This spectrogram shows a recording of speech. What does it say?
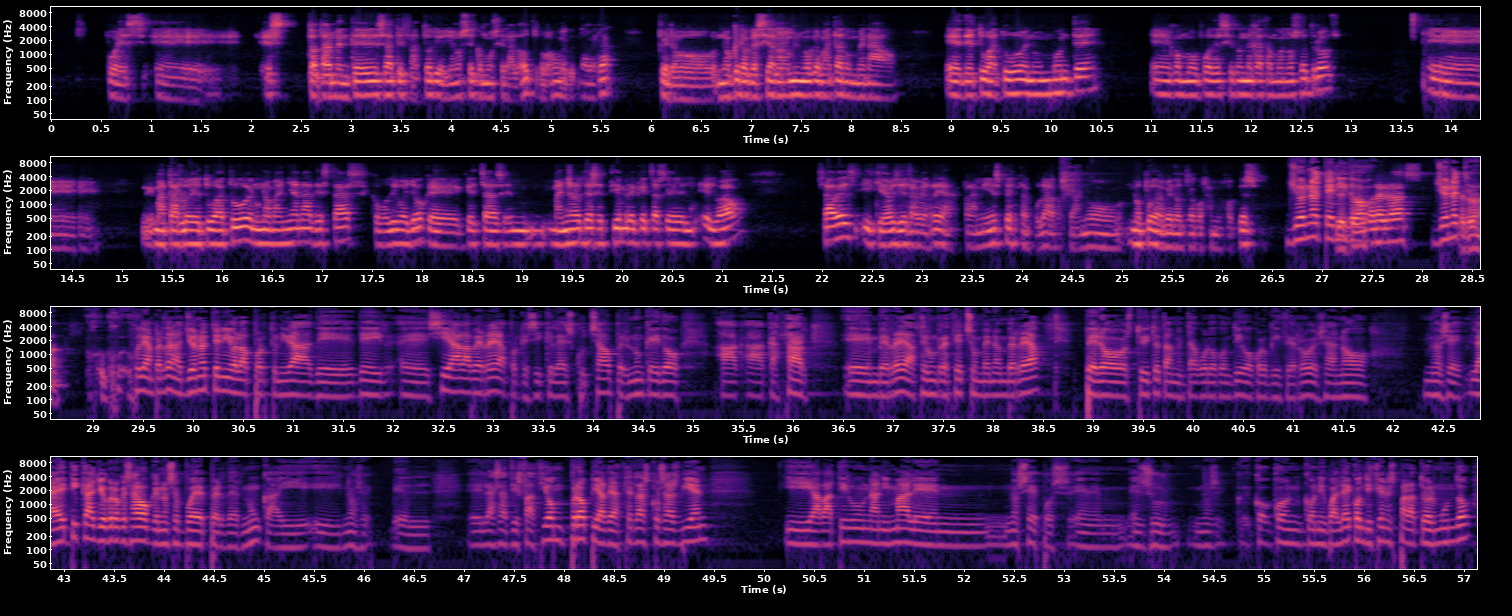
pues eh, es totalmente satisfactorio. Yo no sé cómo será el otro, la verdad, pero no creo que sea lo mismo que matar un venado eh, de tú a tú en un monte, como puede ser donde cazamos nosotros. Eh, matarlo de tú a tú en una mañana de estas, como digo yo, que, echas en mañanas de septiembre que echas el, el ¿sabes? Y que oyes la berrea. Para mí es espectacular, o sea, no, no puede haber otra cosa mejor que eso. Yo no he tenido. yo no perdona. Julián, perdona, yo no he tenido la oportunidad de, ir, eh, sí a la berrea, porque sí que la he escuchado, pero nunca he ido a, cazar en berrea, a hacer un rececho en veno en berrea, pero estoy totalmente de acuerdo contigo con lo que dice Robert, o sea, no no sé, la ética yo creo que es algo que no se puede perder nunca y, no sé, el, eh, la satisfacción propia de hacer las cosas bien y abatir un animal en, no sé, pues en, no sé, con, con, igualdad de condiciones para todo el mundo,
